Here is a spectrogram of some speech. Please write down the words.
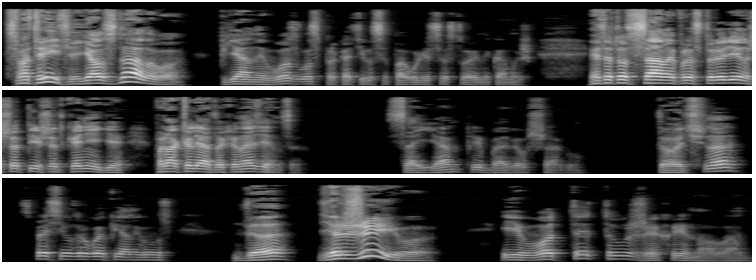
«Смотрите, я узнал его!» Пьяный возглас прокатился по улице в стороны камыш. «Это тот самый простолюдин, что пишет книги проклятых иноземцев!» Саян прибавил шагу. «Точно?» — спросил другой пьяный голос. «Да, держи его!» И вот это уже хреново.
